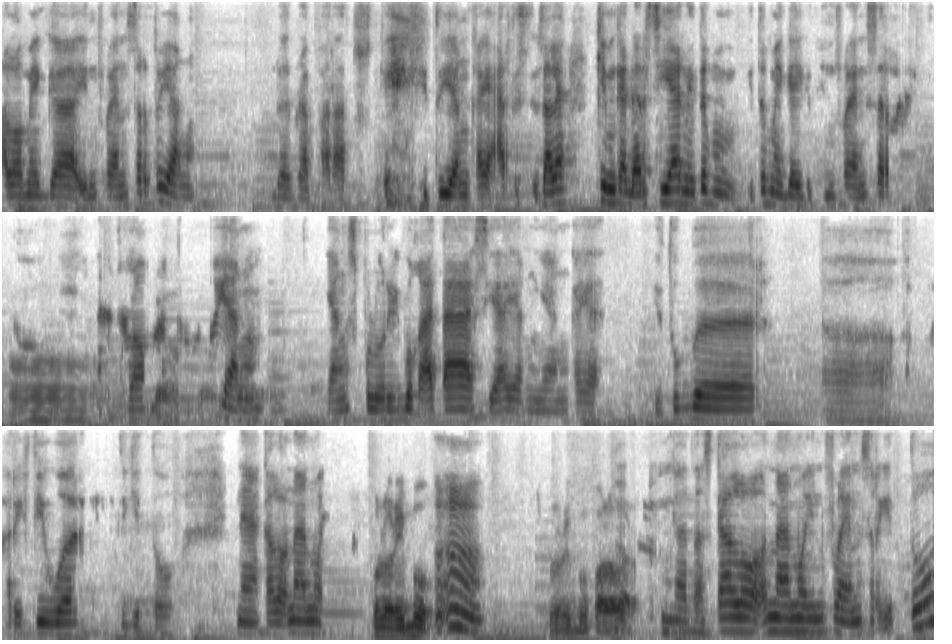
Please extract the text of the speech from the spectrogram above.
Kalau mega influencer tuh yang udah berapa ratus kayak gitu yang kayak artis misalnya Kim Kardashian itu itu mega influencer. Oh. Nah, kalau makro tuh yang yang 10.000 ribu ke atas ya, yang yang kayak youtuber, eh, reviewer gitu-gitu. Nah kalau nano, Sepuluh ribu, mm-mm, sepuluh ribu follower. ke atas. Kalau nano influencer itu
